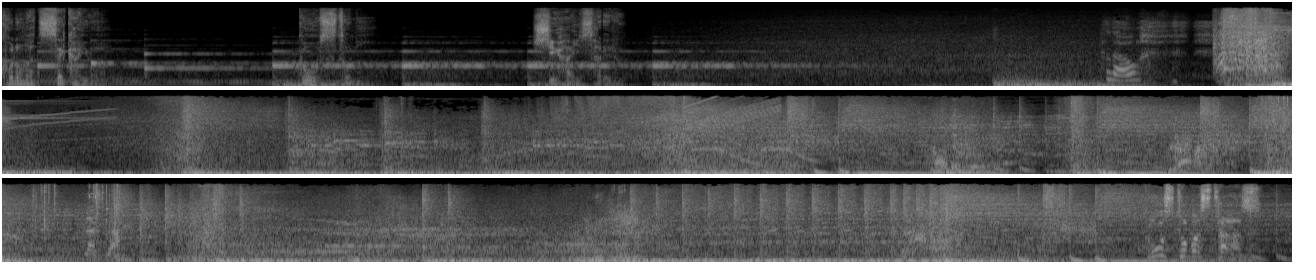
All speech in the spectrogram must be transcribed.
この夏世界はゴーストに支配される Hello. Let's go. ーストバスターズ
